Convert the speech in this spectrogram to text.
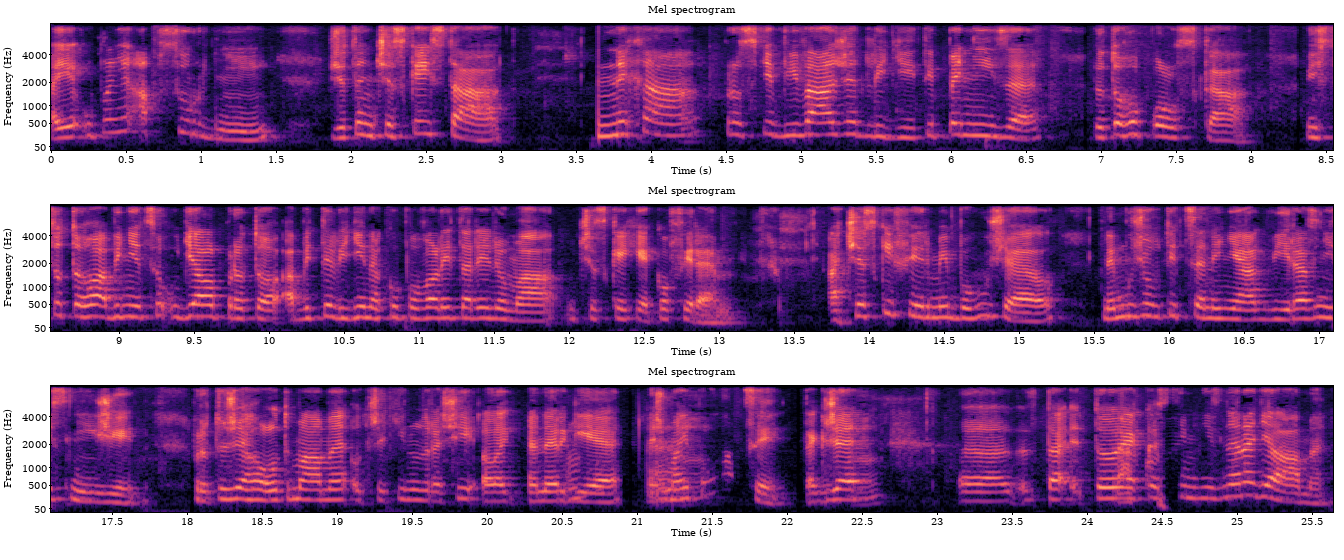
A je úplně absurdní, že ten český stát nechá prostě vyvážet lidi, ty peníze do toho Polska, místo toho, aby něco udělal pro to, aby ty lidi nakupovali tady doma u českých jako firem. A české firmy bohužel nemůžou ty ceny nějak výrazně snížit, protože hold máme o třetinu dražší energie, než mají Poláci. Takže eh, ta, to Tak. jako s tím nic nenaděláme.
